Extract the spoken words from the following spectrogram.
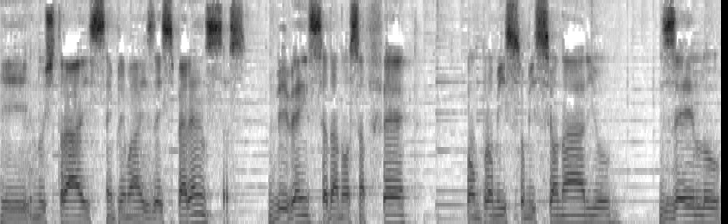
e nos traz sempre mais esperanças, vivência da nossa fé, compromisso missionário, zelo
